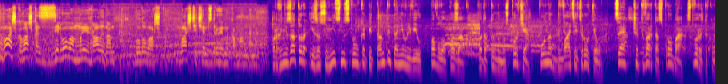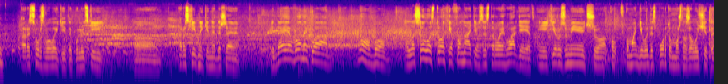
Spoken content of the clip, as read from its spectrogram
Важко, важко. Зі Львовом ми грали, нам було важко. Важче, ніж з другими командами. Організатор і за сумісництвом капітан титанів Львів Павло Козак в адаптивному спорті понад 20 років. Це четверта спроба створити клуб. ресурс великий, типу людський, розхідники не дешеві. Ідея виникла, ну бо лишилось трохи фанатів зі старої гвардії, які розуміють, що в команді види спорту можна залучити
